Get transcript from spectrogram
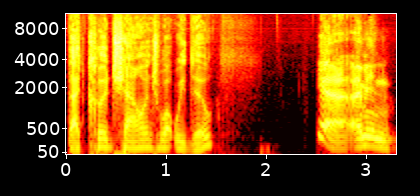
that could challenge what we do? yeah, I mean,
